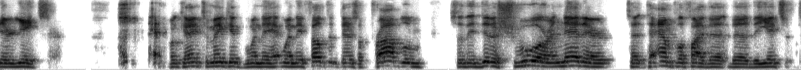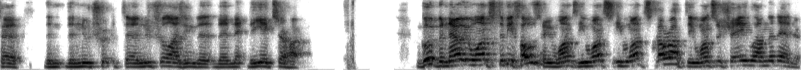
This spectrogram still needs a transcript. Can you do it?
their yetzer. Okay, to make it when they when they felt that there's a problem, so they did a shvu or a neder to, to amplify the the the yetzer to the the neutral to neutralizing the the the yetzer hara. Good, but now he wants to be choser. He wants he wants he wants charat. He wants a sheil on the neder.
